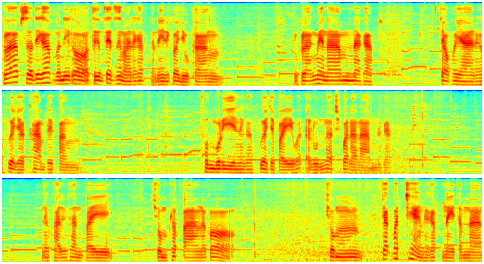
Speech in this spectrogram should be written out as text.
ครับสวัสดีครับ วันนี้ก็ตื่นเต้นสักหน่อยนะครับตอนนี้ก็อยู่กลางอยู่กลางแม่น้ำนะครับ เจ้าพระยานะครับ เพื่อจะข้ามไปฝั่งธนบุรีนะครับ เพื่อจะไปวัดอรุณราชวรารามนะครับและพาทุกท่านไปชมพระปรางแล้วก็ชมยักษ์วัดแจ้งนะครับ ในตำนาน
